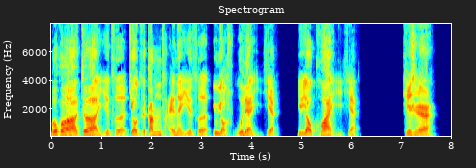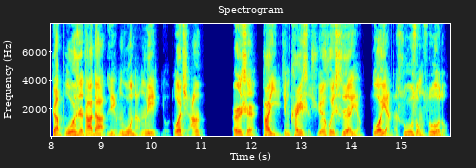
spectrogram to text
不过这一次较之刚才那一次又要熟练一些，也要快一些。其实这不是他的领悟能力有多强，而是他已经开始学会适应左眼的输送速度。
